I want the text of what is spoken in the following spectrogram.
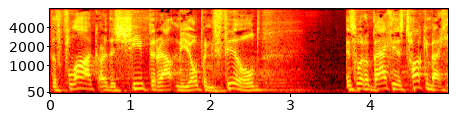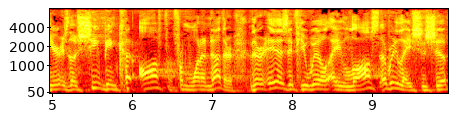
the flock are the sheep that are out in the open field. And so what Habakkuk is talking about here is those sheep being cut off from one another. There is, if you will, a loss of relationship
